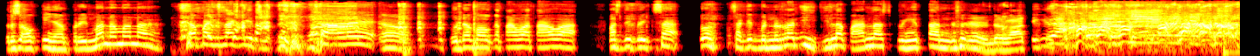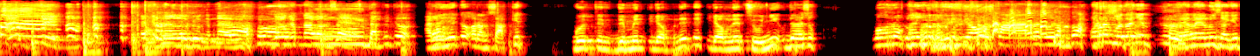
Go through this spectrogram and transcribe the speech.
Terus Oki nyamperin mana-mana. Siapa yang sakit? Jale. Oh, udah mau ketawa-tawa. Pas diperiksa, oh sakit beneran. Ih gila panas keringetan. udah mati kan. Eh kenal. Lo gue kenal. gue bang saya. Eh, tapi tuh anehnya tuh orang sakit gue diemin 3 menit nih 3 menit sunyi udah langsung ngorok aja demi Allah parah gue orang gue tanyain lele lu sakit?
